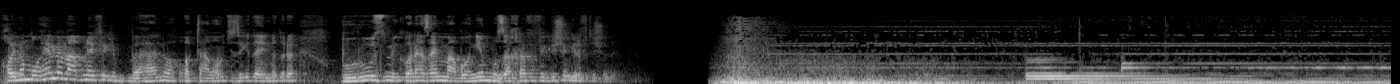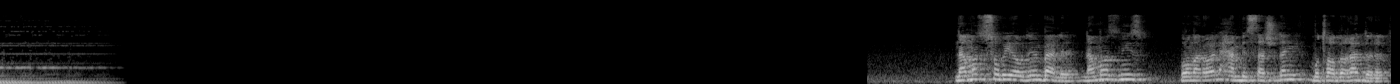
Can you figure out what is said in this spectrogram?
خواهی مهم مبنای فکر بله تمام چیزی که در اینا داره بروز می‌کنه از این مبانی مزخرف فکرشون گرفته شده. نماز صبح یادم بله نماز نیز با مراحل هم بستر شدن مطابقت دارد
